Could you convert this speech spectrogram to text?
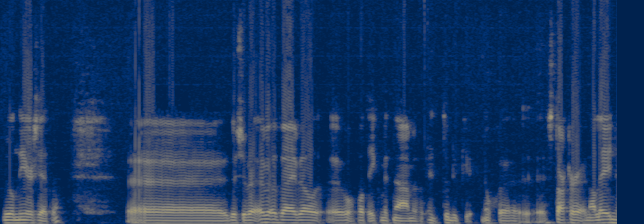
wil neerzetten. dus wij, wij wel, wat ik met name toen ik nog starter en alleen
